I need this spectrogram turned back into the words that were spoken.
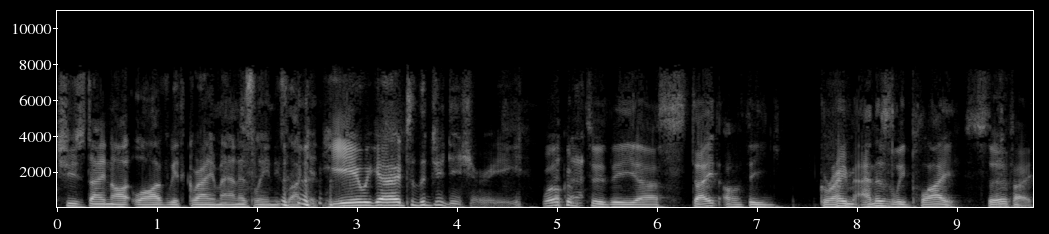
Tuesday Night Live with Graham Annesley, and he's like, "Here we go to the judiciary." Welcome to the uh, state of the Graham Annesley play survey.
